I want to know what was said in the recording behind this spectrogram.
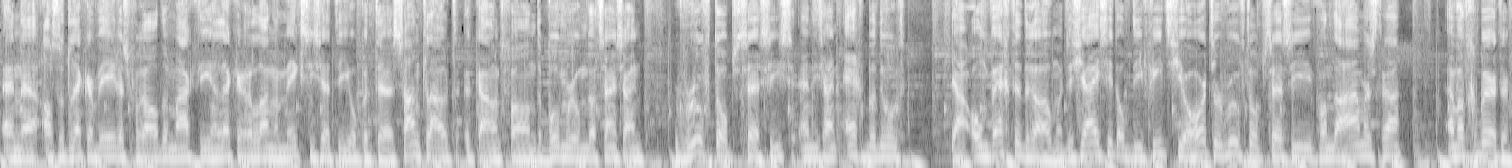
En als het lekker weer is vooral, dan maakt hij een lekkere lange mix. Die zet hij op het Soundcloud-account van de Boomroom. Dat zijn zijn rooftop sessies. En die zijn echt bedoeld ja, om weg te dromen. Dus jij zit op die fiets, je hoort de rooftop sessie van de Hamerstra. En wat gebeurt er?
